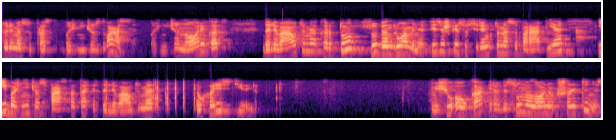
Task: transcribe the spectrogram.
turime suprasti bažnyčios dvasę. Bažnyčia nori, kad dalyvautume kartu su bendruomenė, fiziškai susirinktume su parapija į bažnyčios pastatą ir dalyvautume Euharistijoje. Mišių auka yra visų malonių šaltinis.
